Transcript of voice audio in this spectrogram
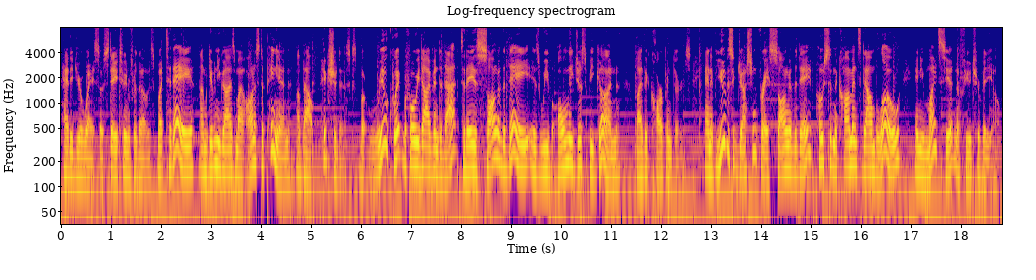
headed your way, so stay tuned for those. But today, I'm giving you guys my honest opinion about picture discs. But real quick before we dive into that, today's song of the day is We've Only Just Begun by the Carpenters. And if you have a suggestion for a song of the day, post it in the comments down below and you might see it in a future video.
